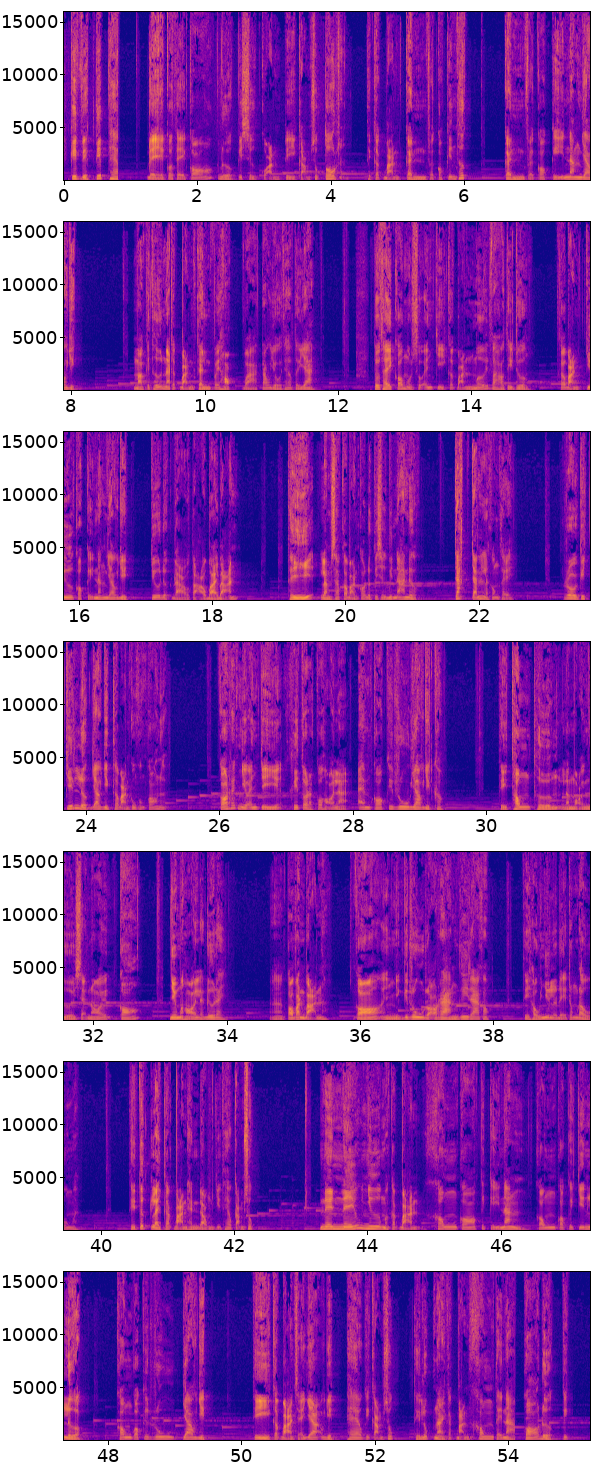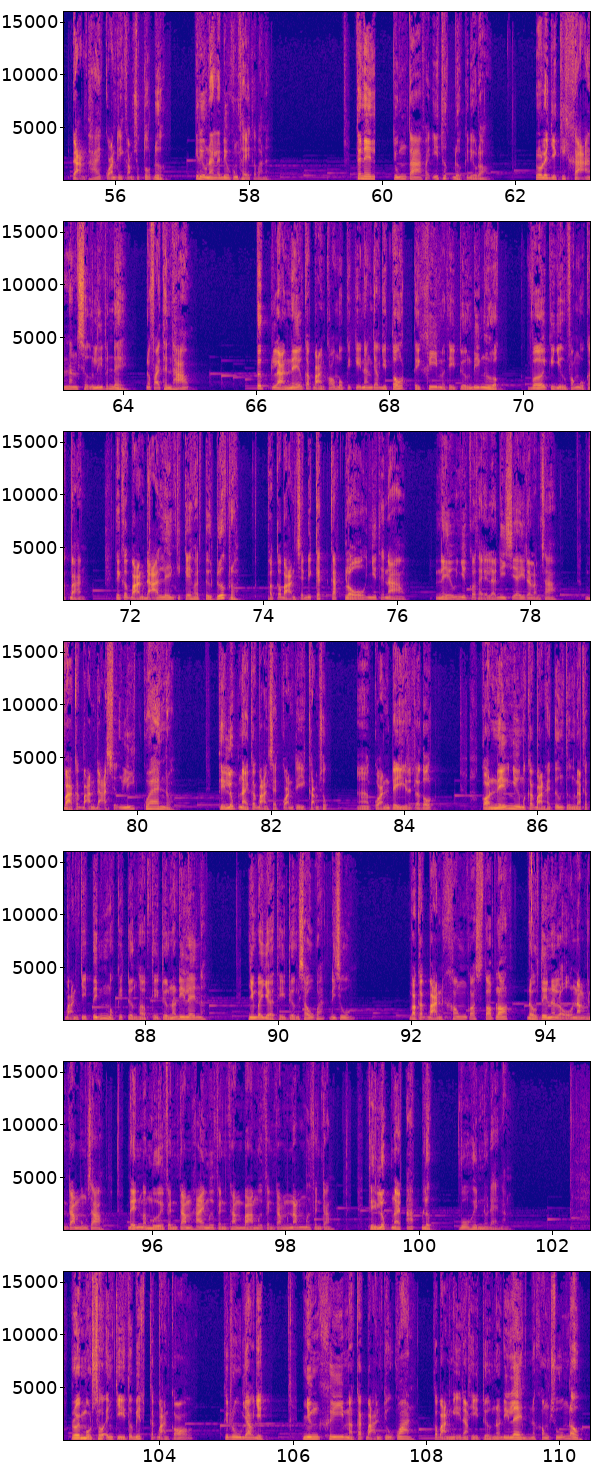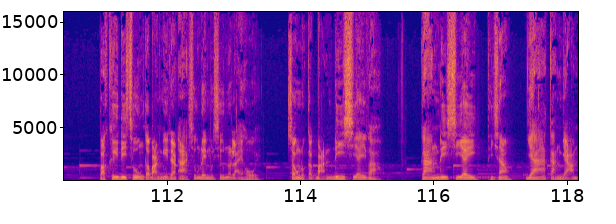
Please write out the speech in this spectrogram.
cái việc tiếp theo, để có thể có được cái sự quản trị cảm xúc tốt thì các bạn cần phải có kiến thức, cần phải có kỹ năng giao dịch. Mà cái thứ này các bạn cần phải học và trau dồi theo thời gian. Tôi thấy có một số anh chị các bạn mới vào thị trường, các bạn chưa có kỹ năng giao dịch, chưa được đào tạo bài bản, thì làm sao các bạn có được cái sự bình an được? Chắc chắn là không thể. Rồi cái chiến lược giao dịch các bạn cũng không có nữa. Có rất nhiều anh chị khi tôi đặt câu hỏi là, em có cái ru giao dịch không? Thì thông thường là mọi người sẽ nói có nhưng mà hỏi là đưa đây. À, có văn bản không? Có những cái ru rõ ràng ghi ra không? Thì hầu như là để trong đầu không à? Thì tức là các bạn hành động chỉ theo cảm xúc. Nên nếu như mà các bạn không có cái kỹ năng không có cái chiến lược không có cái ru giao dịch thì các bạn sẽ giao dịch theo cái cảm xúc. Thì lúc này các bạn không thể nào có được cái trạng thái quản trị cảm xúc tốt được. Cái điều này là điều không thể các bạn ạ. Thế nên chúng ta phải ý thức được cái điều đó. Rồi là gì cái khả năng xử lý vấn đề nó phải thành thạo. Tức là nếu các bạn có một cái kỹ năng giao dịch tốt thì khi mà thị trường đi ngược với cái dự phóng của các bạn thì các bạn đã lên cái kế hoạch từ trước rồi. Và các bạn sẽ biết cách cắt lỗ như thế nào nếu như có thể là DCA ra làm sao. Và các bạn đã xử lý quen rồi thì lúc này các bạn sẽ quản trị cảm xúc à, quản trị rất là tốt. Còn nếu như mà các bạn hãy tưởng tượng rằng các bạn chỉ tính một cái trường hợp thị trường nó đi lên thôi nhưng bây giờ thị trường xấu quá đi xuống. Và các bạn không có stop loss đầu tiên nó lỗ 5% không sao đến mà 10%, 20%, 30%, 50% thì lúc này áp lực vô hình nó đè nặng. Rồi một số anh chị tôi biết các bạn có cái ru giao dịch nhưng khi mà các bạn chủ quan các bạn nghĩ rằng thị trường nó đi lên nó không xuống đâu. Và khi đi xuống các bạn nghĩ rằng à xuống đây một xíu nó lại hồi. Xong rồi các bạn đi vào. Càng đi thì sao? Giá càng giảm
